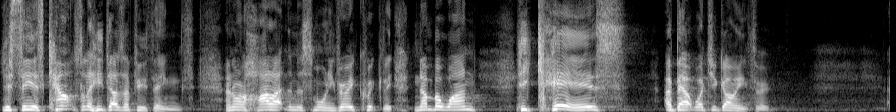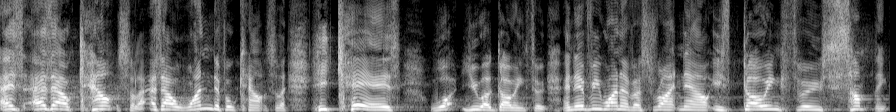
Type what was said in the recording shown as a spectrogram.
You see, as counselor, he does a few things. And I want to highlight them this morning very quickly. Number one, he cares about what you're going through. As, as our counselor, as our wonderful counselor, he cares what you are going through. And every one of us right now is going through something.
